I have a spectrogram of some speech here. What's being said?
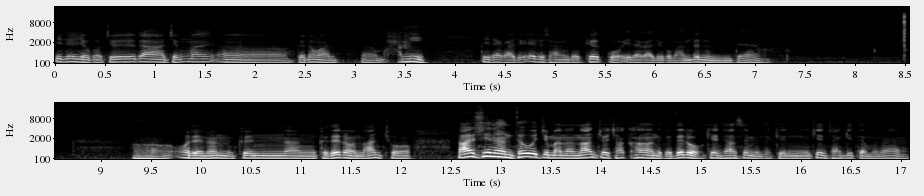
이러려고 제가 정말 어, 그동안 어, 많이 이래 가지고 애로사항도 겪고 이래 가지고 만들었는데. 어, 올해는 그냥 그대로 난초 날씨는 더우지만 난초 작황은 그대로 괜찮습니다. 괜, 괜찮기 때문에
